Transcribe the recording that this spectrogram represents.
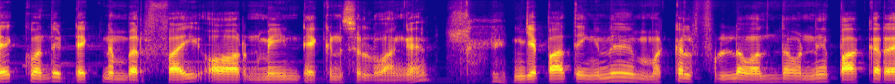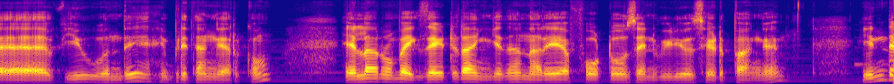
டெக் வந்து deck number five or main டெக்குன்னு சொல்லுவாங்க. இங்கே பார்த்தீங்கன்னா மக்கள் ஃபுல்லாக வந்தவுடனே பார்க்குற வியூ வந்து இப்படி தாங்க இருக்கும். எல்லோரும் ரொம்ப எக்ஸைட்டடாக இங்கே தான் நிறைய ஃபோட்டோஸ் அண்ட் வீடியோஸ் எடுப்பாங்க. இந்த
